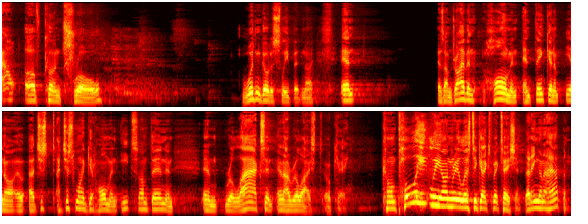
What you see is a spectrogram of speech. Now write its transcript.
out of control. Wouldn't go to sleep at night. And as I'm driving home and, and thinking, you know, I just, I just want to get home and eat something and, and relax. And, and I realized, okay, completely unrealistic expectation. That ain't going to happen.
